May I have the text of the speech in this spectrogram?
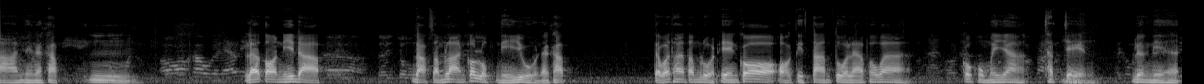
ร้านเนี่ยนะครับ อืมแล้วตอนนี้ดาบดาบสำรานก็หลบหนีอยู่นะครับ แต่ว่าทางตำรวจเองก็ออกติดตามตัวแล้ว เพราะว่าก็คงไม่ยากชัดเจนเรื่องนี้ฮะ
